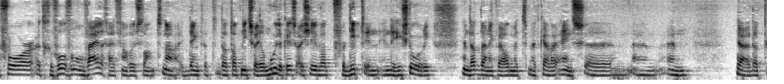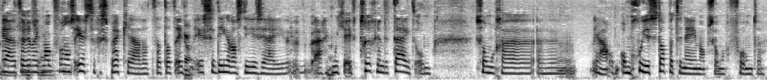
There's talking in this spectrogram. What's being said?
voor het gevoel van onveiligheid van Rusland? Nou, ik denk dat, dat dat niet zo heel moeilijk is als je wat verdiept in, in de historie. En dat ben ik wel met, met Keller eens. en ja, dat, ja, dat herinner ik me ook van ons eerste gesprek. Ja, dat dat, dat een van de eerste dingen was die je zei. Eigenlijk moet je even terug in de tijd om sommige. Uh, ja, om, om goede stappen te nemen op sommige fronten.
